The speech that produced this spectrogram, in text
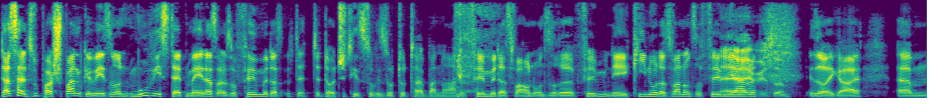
Das ist halt super spannend gewesen. Und Movies That Made Us, also Filme, das der, der deutsche Titel ist sowieso total Banane. Filme, das waren unsere Film, nee, Kino, das waren unsere Filmjahre. Äh? Ist auch egal. Ähm,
